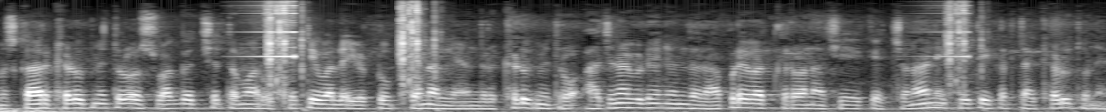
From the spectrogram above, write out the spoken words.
નમસ્કાર ખેડૂત મિત્રો, સ્વાગત છે તમારું ખેતીવાલા યુટ્યુબ ચેનલની અંદર. ખેડૂત મિત્રો, આજના વિડીયોની અંદર આપણે વાત કરવાના છીએ કે ચણાની ખેતી કરતા ખેડૂતોને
